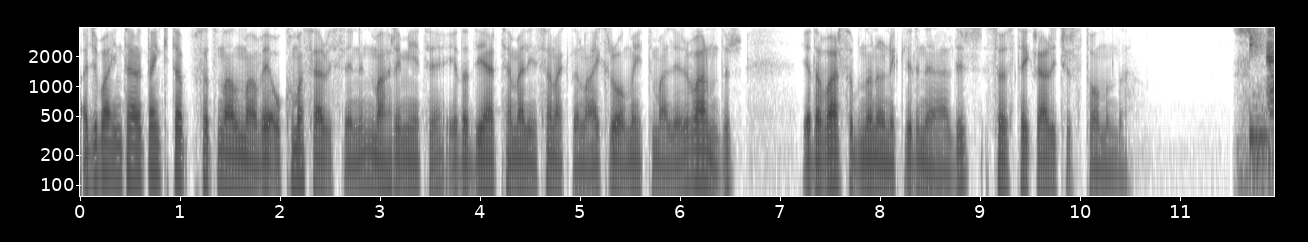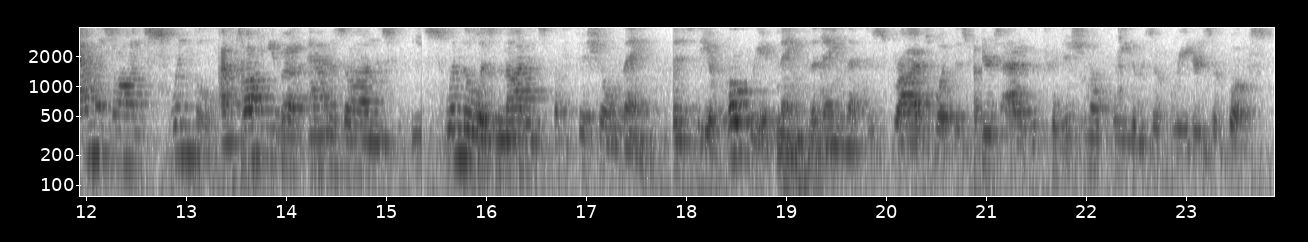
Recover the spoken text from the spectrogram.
Acaba internetten kitap satın alma ve okuma servislerinin mahremiyete ya da diğer temel insan haklarına aykırı olma ihtimalleri var mıdır? Ya da varsa bunların örnekleri nelerdir? Söz tekrar Richard Stallman'da. The Amazon swindle. I'm talking about Amazon's swindle is not its official name. It's the appropriate name, the name that describes what this here's out of the traditional freedoms of readers of books.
